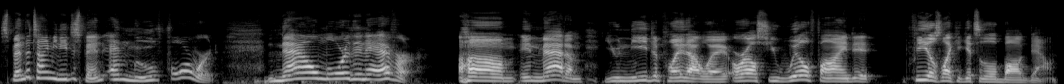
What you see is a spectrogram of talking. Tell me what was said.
spend the time you need to spend, and move forward. Now more than ever, um, in Madame, you need to play that way, or else you will find it feels like it gets a little bogged down.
